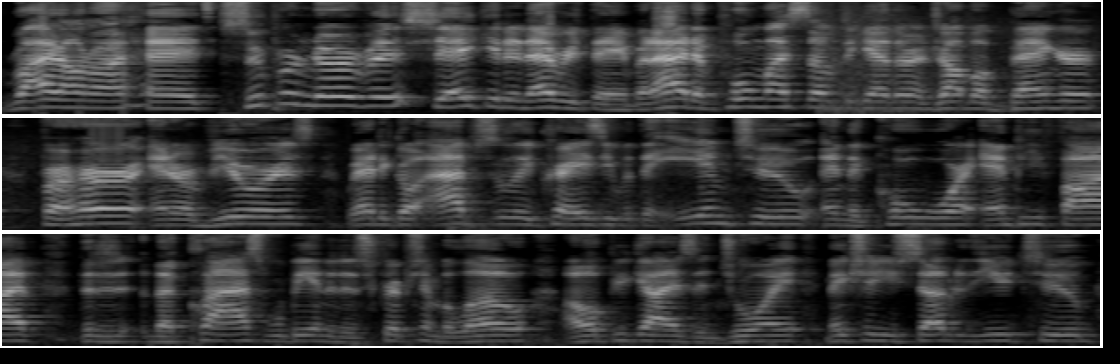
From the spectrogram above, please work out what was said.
right on our heads. Super nervous, shaking and everything, but I had to pull myself together and drop a banger for her and her viewers. We had to go absolutely crazy with the EM2 and the Cold War MP5. The, the class will be in the description below. I hope you guys enjoy. Make sure you sub to the YouTube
